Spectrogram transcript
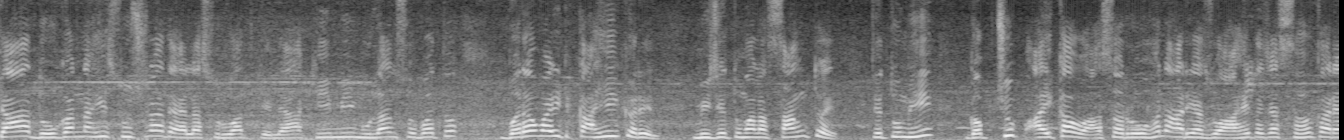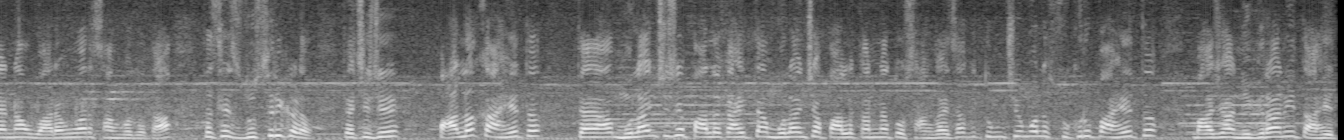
त्या दोघांनाही सूचना द्यायला सुरुवात केल्या की मी मुलांसोबत बरं वाईट काहीही करेल. मी जे तुम्हाला सांगतोय ते तुम्ही गपचूप ऐकावं असं रोहन आर्या जो आहे त्याच्या सहकाऱ्यांना वारंवार सांगत होता. तसेच दुसरीकडं त्याचे जे पालक आहेत त्या मुलांचे जे पालक आहेत त्या मुलांच्या पालकांना तो सांगायचा की तुमची मुलं सुखरूप आहेत माझ्या निगराणीत आहेत.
